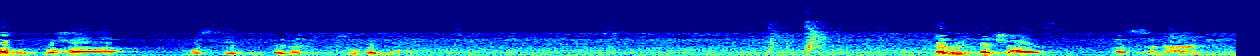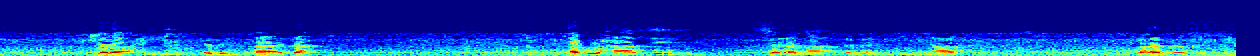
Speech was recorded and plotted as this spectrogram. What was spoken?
أبو الضحى مسلم بن صبيح. أبو الأشعث الصنعاني شراحيل بن آدم. أبو حازم سلمة بن دينار. هذا. كثير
